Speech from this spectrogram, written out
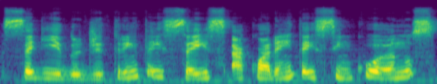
seguido de 36 a 45 anos,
